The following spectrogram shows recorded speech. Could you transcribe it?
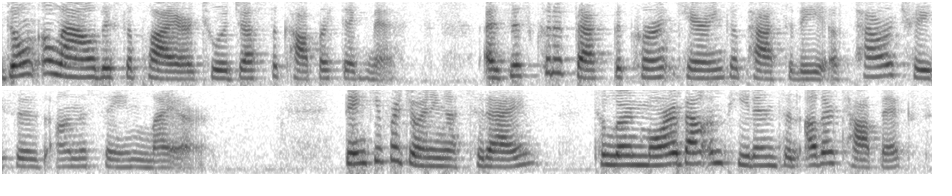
Don't allow the supplier to adjust the copper thickness, as this could affect the current carrying capacity of power traces on the same layer. Thank you for joining us today. To learn more about impedance and other topics,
